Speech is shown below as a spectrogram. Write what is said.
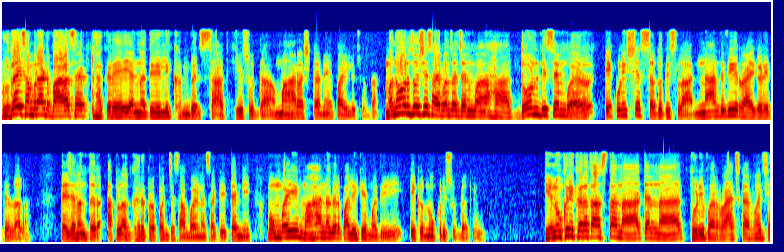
हृदय सम्राट बाळासाहेब ठाकरे यांना दिलेली खंबीर साथ ही सुद्धा महाराष्ट्राने पाहिली सुद्धा. मनोहर जोशी साहेबांचा जन्म हा दोन डिसेंबर एकोणीसशे सदोतीस ला नांदवी रायगड येथे झाला. त्याच्यानंतर आपला घर प्रपंच सांभाळण्यासाठी त्यांनी मुंबई महानगरपालिकेमध्ये एक नोकरी सुद्धा केली. ही नोकरी करत असताना त्यांना थोडीफार राजकारणाची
